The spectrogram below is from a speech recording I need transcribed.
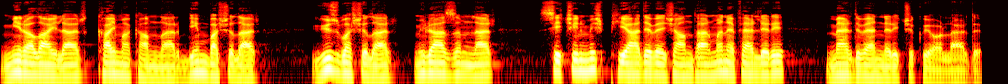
Miralaylar, kaymakamlar, binbaşılar, yüzbaşılar, mülazımlar, seçilmiş piyade ve jandarma neferleri merdivenleri çıkıyorlardı.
